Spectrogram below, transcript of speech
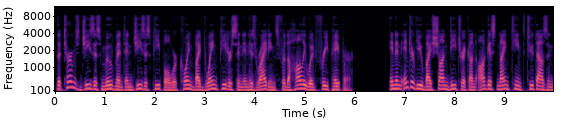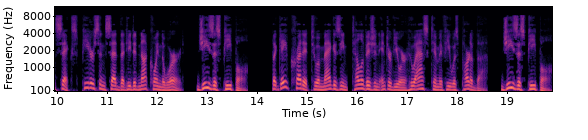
The terms Jesus Movement and Jesus People were coined by Duane Pederson in his writings for the Hollywood Free Paper. In an interview by Sean Dietrich on August 19, 2006, Pederson said that he did not coin the word, "'Jesus People' but gave credit to a magazine, television interviewer who asked him if he was part of the "'Jesus People'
